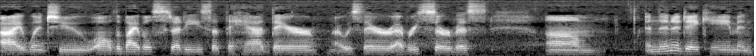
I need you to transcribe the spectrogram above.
I went to all the Bible studies that they had there. I was there every service. Um, and then a day came and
